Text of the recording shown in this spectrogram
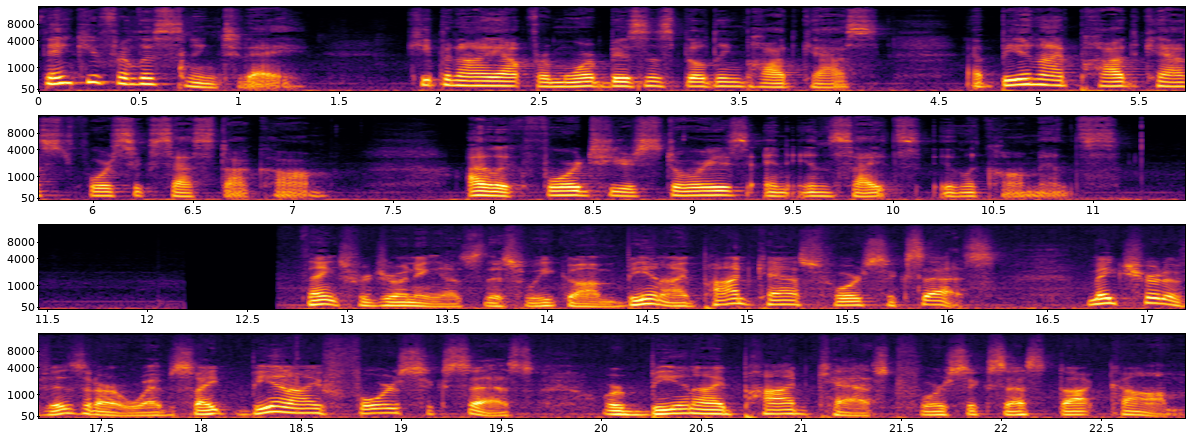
Thank you for listening today. Keep an eye out for more business building podcasts at bnipodcastforsuccess.com. I look forward to your stories and insights in the comments. Thanks for joining us this week on BNI Podcast for Success. Make sure to visit our website, BNI for Success, or BNI Podcast for BNIPodcastForSuccess.com,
